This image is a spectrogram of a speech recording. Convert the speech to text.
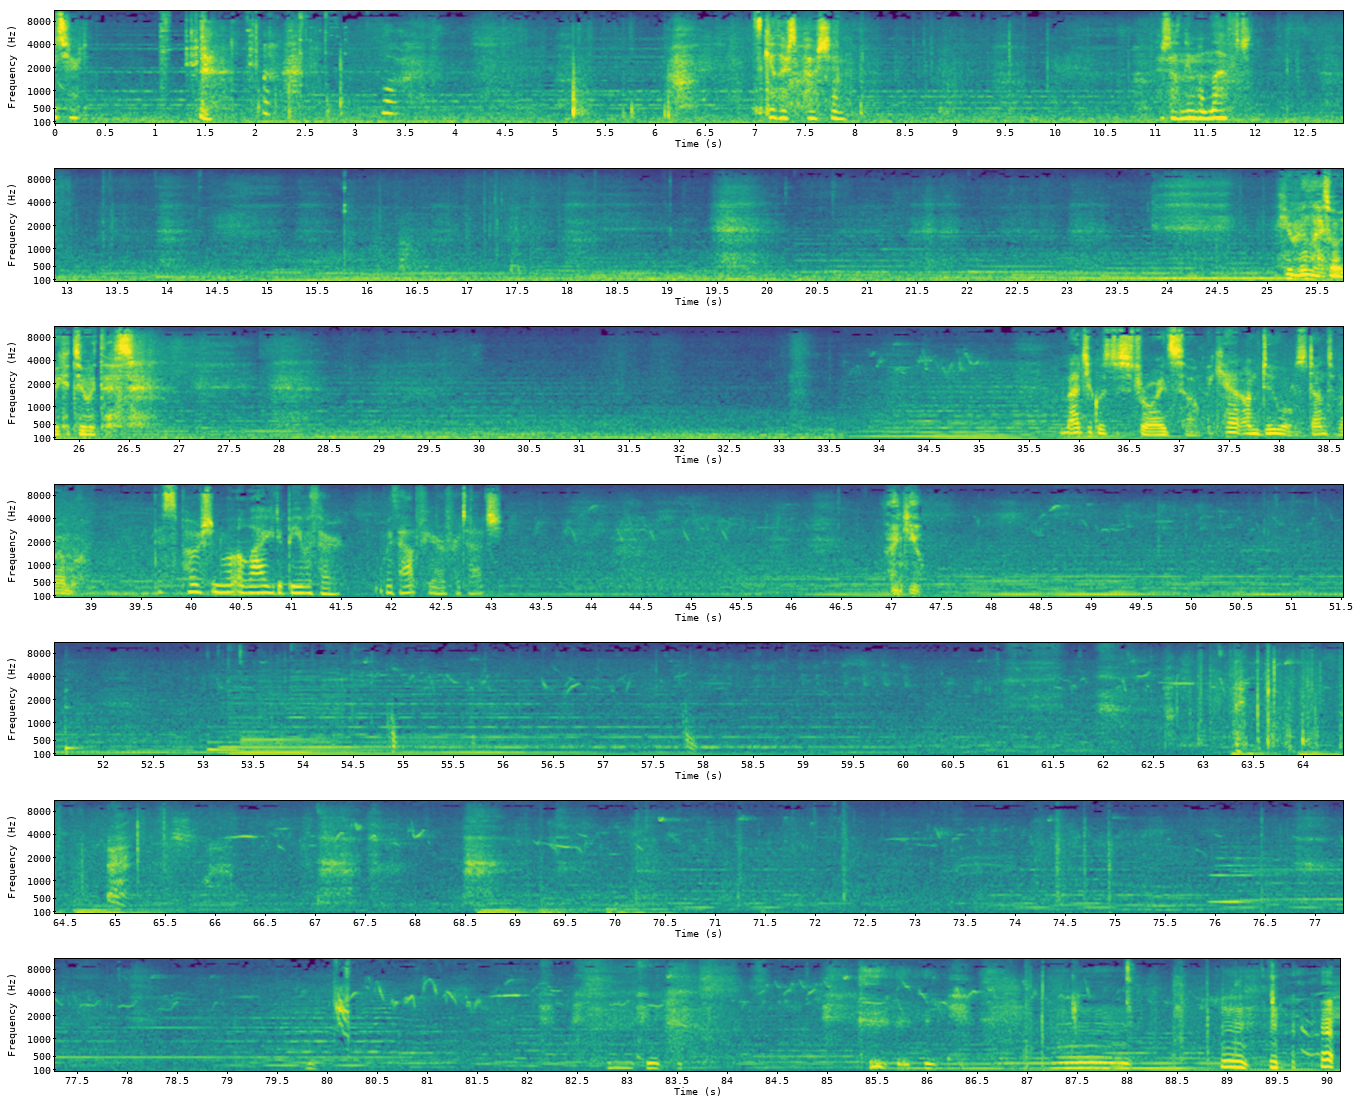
Richard. It's Giller's potion. There's only one left. You realize what we could do with this? Magic was destroyed, so we can't undo what was done to Emma. This potion will allow you to be with her without fear of her touch. Thank you.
